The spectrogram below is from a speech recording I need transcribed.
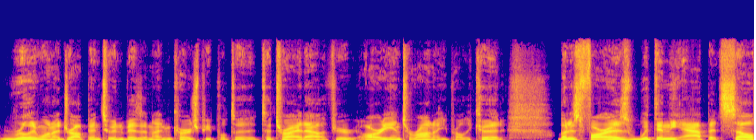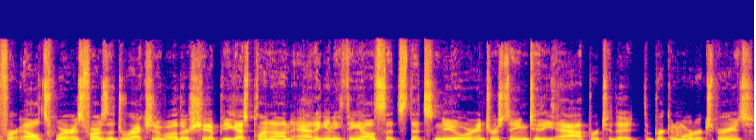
really want to drop into and visit. And I'd encourage people to to try it out. If you're already in Toronto, you probably could. But as far as within the app itself or elsewhere, as far as the direction of othership, you guys planning on adding anything else that's that's new or interesting to the app or to the the brick and mortar experience?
